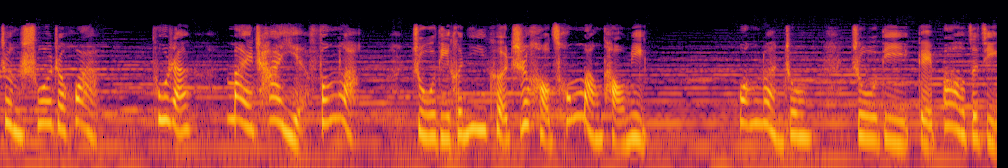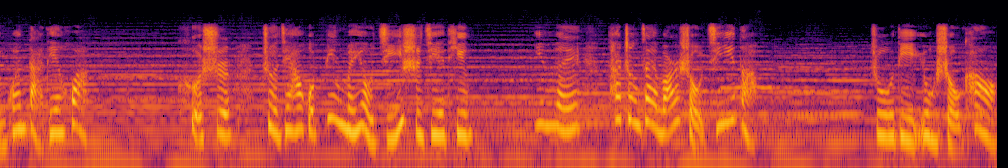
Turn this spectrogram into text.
正说着话，突然麦叉也疯了，朱迪和尼克只好匆忙逃命。慌乱中，朱迪给豹子警官打电话，可是这家伙并没有及时接听，因为他正在玩手机呢。朱迪用手铐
